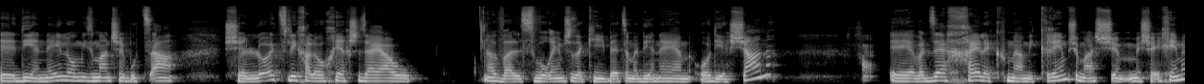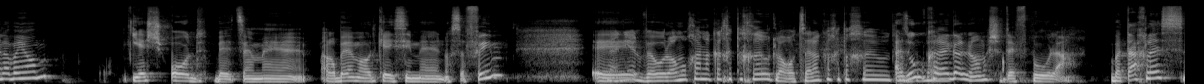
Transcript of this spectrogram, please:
DNA לא מזמן שבוצעה שלא הצליחה להוכיח שזה היה הוא, אבל סבורים שזה כי בעצם ה-DNA היה מאוד ישן. אה, אבל זה חלק מהמקרים שמה שמשייכים אליו היום. יש עוד בעצם אה, הרבה מאוד קייסים אה, נוספים. מעניין, והוא לא מוכן לקחת אחריות, לא רוצה לקחת אחריות. אז הוא כרגע לא משתף פעולה. בתכלס,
